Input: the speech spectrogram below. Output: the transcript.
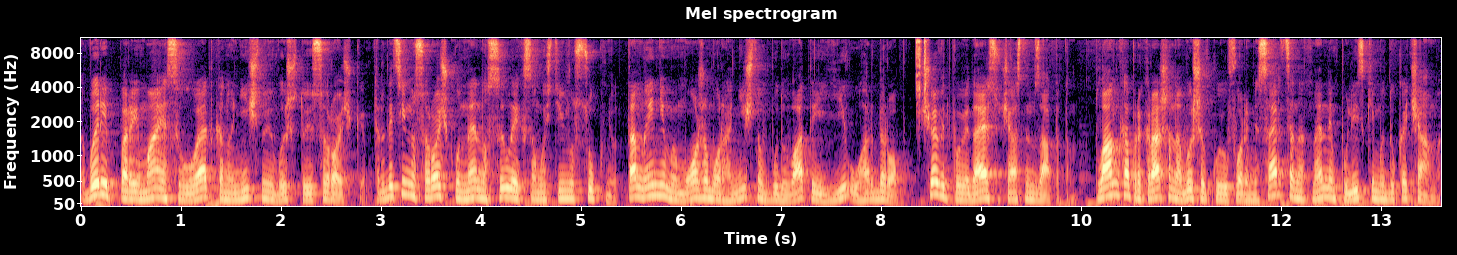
Виріб переймає силует канонічної вишитої сорочки. Традиційну сорочку не носили як самостійну сукню, та нині ми можемо органічно вбудувати її у гардероб, що відповідає сучасним запитам. Планка прикрашена вишивкою у формі серця, натхненним поліськими дукачами.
